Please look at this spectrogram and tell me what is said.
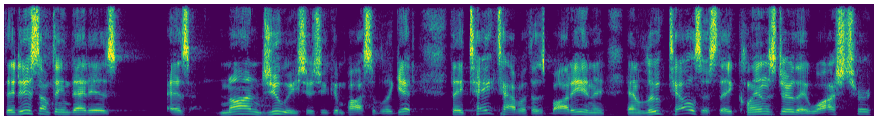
They do something that is as non-Jewish as you can possibly get. They take Tabitha's body and, and Luke tells us they cleansed her, they washed her,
